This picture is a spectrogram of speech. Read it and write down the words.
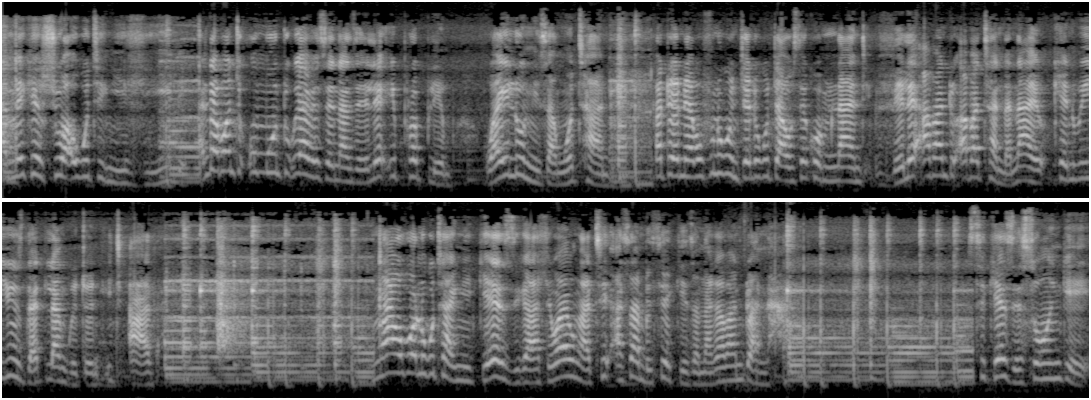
amekhe sure ukuthi ngidlile anti yabona ukuthi umuntu uyabe senanzelele iproblem wayilungisa ngothando kanti wena uyabe ufuna ukungitshela ukuthi awusekho mnandi vele abantu abathandanayo can we use that language on each other nxa ubona ukuthi angigezi kahle waye ungathi asihambe siyegeza nakabantwana sigeze sonke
